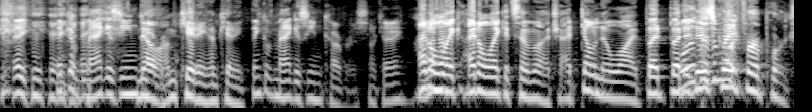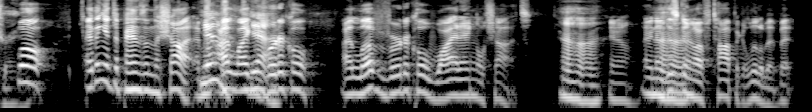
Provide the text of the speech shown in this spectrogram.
Hey, think of magazine. no, I'm kidding. I'm kidding. think of magazine covers. Okay, I don't like I don't like it so much. I don't know why, but but Well, it it is great work- for a portrait. Well, I think it depends on the shot. I mean, Yeah, I like yeah. vertical. I love vertical wide angle shots. uh huh. You know, I know this is Uh-huh. going off topic a little bit, but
